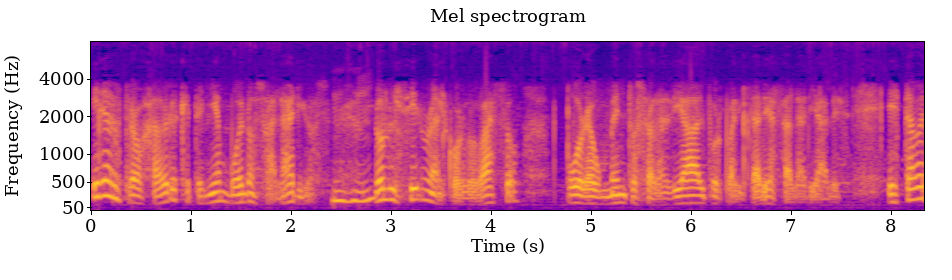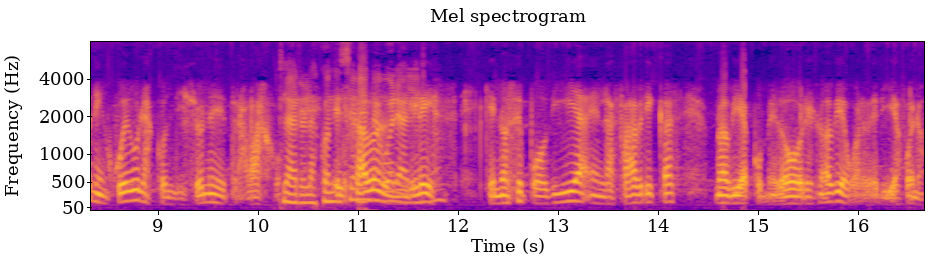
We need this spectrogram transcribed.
eran los trabajadores que tenían buenos salarios. No lo hicieron al cordobazo por aumento salarial, por paritarias salariales. Estaban en juego las condiciones de trabajo. Claro, las condiciones El laborales. Inglés, que no se podía en las fábricas, no había comedores, no había guarderías. Bueno,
